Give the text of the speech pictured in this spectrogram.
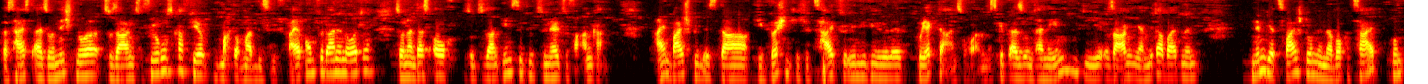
Das heißt also nicht nur zu sagen zur Führungskraft, hier mach doch mal ein bisschen Freiraum für deine Leute, sondern das auch sozusagen institutionell zu verankern. Ein Beispiel ist da, die wöchentliche Zeit für individuelle Projekte einzuräumen. Es gibt also Unternehmen, die sagen ihren Mitarbeitenden, nimm dir zwei Stunden in der Woche Zeit und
